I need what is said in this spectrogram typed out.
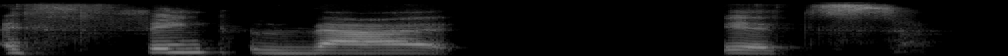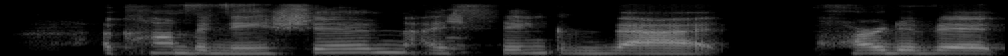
I think that it's a combination. I think that part of it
